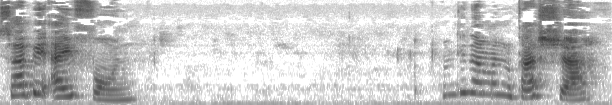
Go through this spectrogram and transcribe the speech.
Sabi iPhone, hindi naman kasya.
